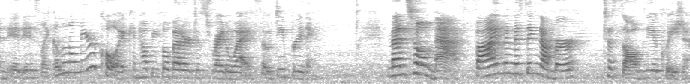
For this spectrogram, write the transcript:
and it is like a little miracle. It can help you feel better just right away. So deep breathing. Mental math. Find the missing number to solve the equation.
